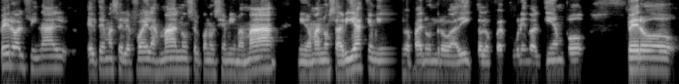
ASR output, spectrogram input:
pero al final el tema se le fue de las manos, él conocía a mi mamá, mi mamá no sabía que mi papá era un drogadicto, lo fue descubriendo al tiempo, pero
